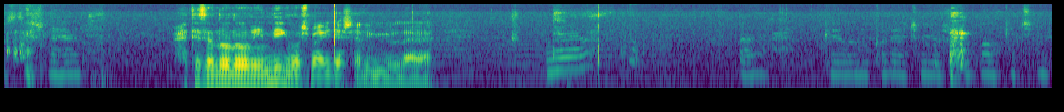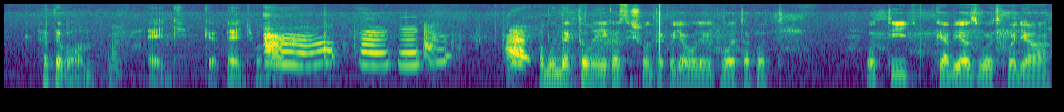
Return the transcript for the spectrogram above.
Azt is lehet. Hát ez a nono mindig most már ügyesen ül le. Kicsinek. Hát de van. Egy. Ke- egy van. Amúgy meg Tomék azt is mondták, hogy ahol ők voltak ott, ott így kb. az volt, hogy a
